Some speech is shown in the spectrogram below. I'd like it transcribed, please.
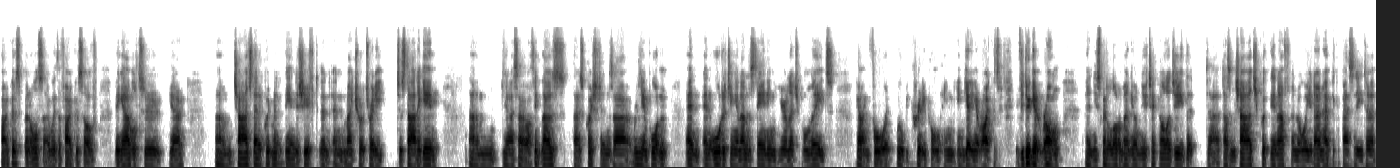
focus, but also with the focus of being able to, you know, um, charge that equipment at the end of shift and, and make sure it's ready to start again. Um, you know, so I think those those questions are really important, and and auditing and understanding your electrical needs going forward will be critical in in getting it right. Because if you do get it wrong, and you spend a lot of money on new technology that uh, doesn't charge quickly enough and or you don't have the capacity to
